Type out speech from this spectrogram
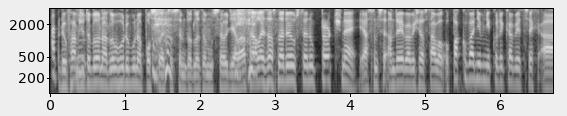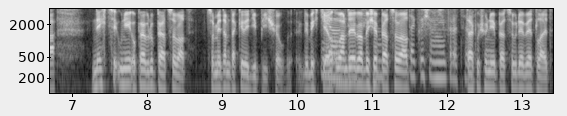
a Doufám, že to bylo na dlouhou dobu naposled, co jsem tohle to musel dělat, ale zas na druhou stranu, proč ne? Já jsem se Andreje Babiše zastával opakovaně v několika věcech a nechci u něj opravdu pracovat, co mi tam taky lidi píšou. Kdybych chtěl Jo, u Andreje. Babiše pracovat, Tak už u něj pracuje. tak už u něj pracuji 9 let,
